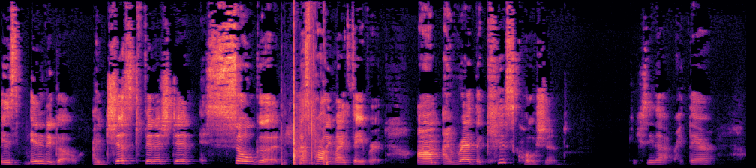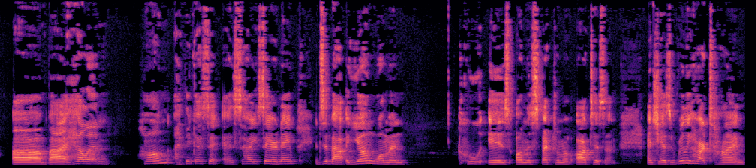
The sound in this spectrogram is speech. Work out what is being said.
Is Indigo. I just finished it. It's so good. That's probably my favorite. Um, I read The Kiss Quotient. Can you see that right there? Um, by Helen Hoang. I think I said is how you say her name. It's about a young woman who is on the spectrum of autism, and she has a really hard time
